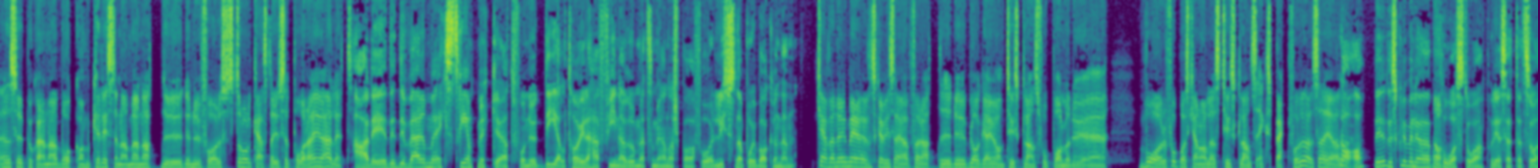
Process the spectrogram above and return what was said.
en superstjärna bakom kulisserna. Men att du, du nu får strålkastarljuset på dig är ju härligt. Ja, det, det, det värmer extremt mycket att få nu delta i det här fina rummet som jag annars bara får lyssna på i bakgrunden. Kevin är med, ska vi säga, för att du bloggar ju om Tysklands fotboll och du är vår fotbollskanalens Tysklands expert får vi väl säga? Eller? Ja, det, det skulle jag vilja ja. påstå på det sättet. Så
